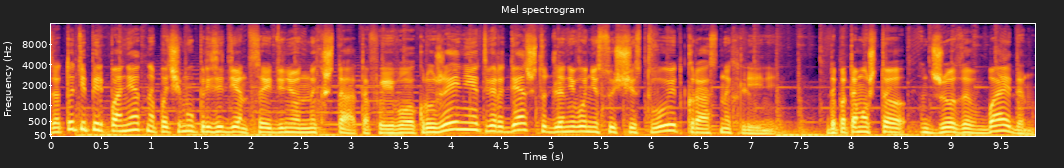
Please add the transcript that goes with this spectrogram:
Зато теперь понятно, почему президент Соединенных Штатов и его окружение твердят, что для него не существует красных линий. Да потому что Джозеф Байден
